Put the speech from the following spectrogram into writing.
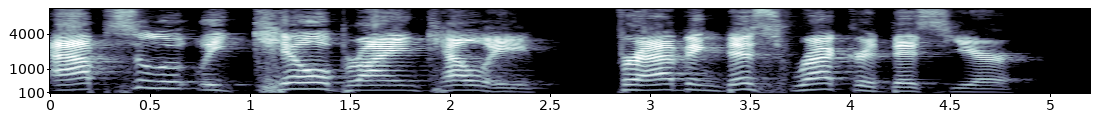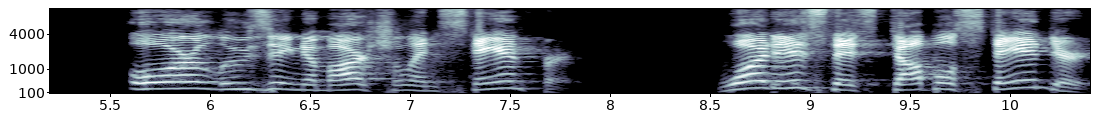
absolutely kill Brian Kelly for having this record this year or losing to Marshall and Stanford. What is this double standard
